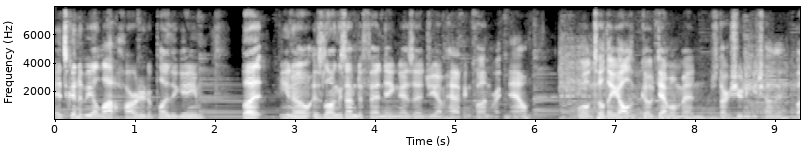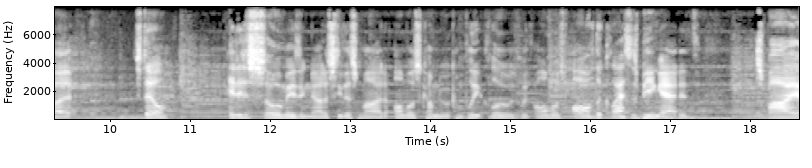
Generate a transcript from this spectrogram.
it's gonna be a lot harder to play the game. But, you know, as long as I'm defending as Engie, I'm having fun right now. Well, until they all go demo men, start shooting each other. But still, it is so amazing now to see this mod almost come to a complete close with almost all of the classes being added. Spy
